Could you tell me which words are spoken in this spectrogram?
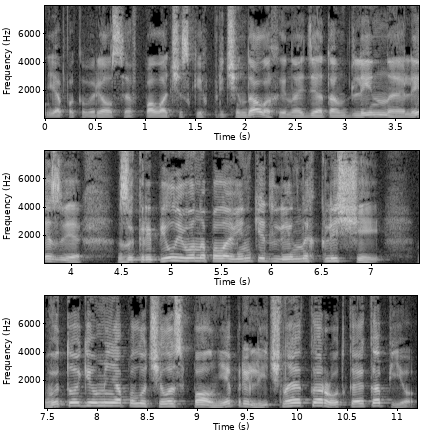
Я поковырялся в палаческих причиндалах и, найдя там длинное лезвие, закрепил его на половинке длинных клещей. В итоге у меня получилось вполне приличное короткое копье.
